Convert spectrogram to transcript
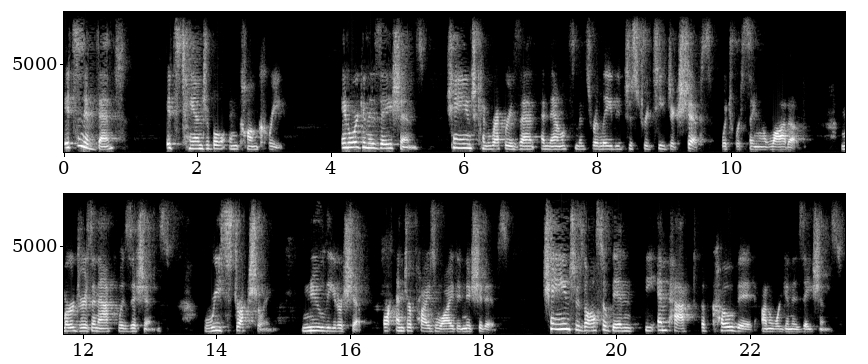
it's an event, it's tangible and concrete. In organizations, change can represent announcements related to strategic shifts, which we're seeing a lot of, mergers and acquisitions, restructuring, new leadership, or enterprise wide initiatives. Change has also been the impact of COVID on organizations.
